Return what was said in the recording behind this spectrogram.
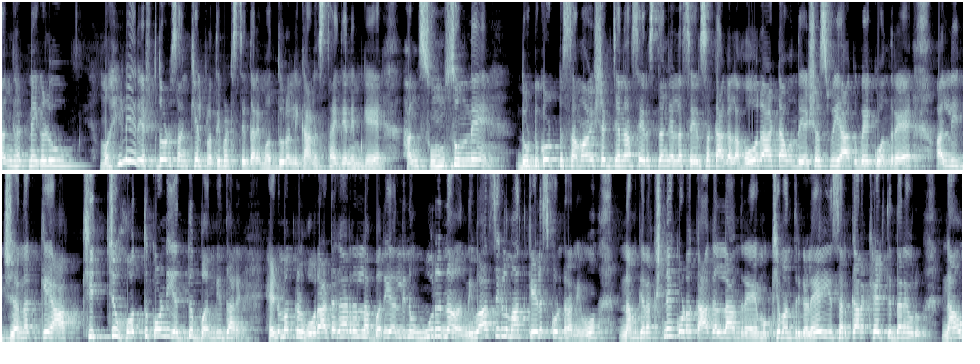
ಸಂಘಟನೆಗಳು ಮಹಿಳೆಯರು ಎಷ್ಟು ದೊಡ್ಡ ಸಂಖ್ಯೆಯಲ್ಲಿ ಪ್ರತಿಭಟಿಸ್ತಿದ್ದಾರೆ? ಮದ್ದೂರಲ್ಲಿ ಕಾಣಿಸ್ತಾ ಇದೆ ನಿಮಗೆ. ಹಂಗೆ ಸುಮ್ ಸುಮ್ಮನೆ ದುಡ್ಡು ಕೊಟ್ಟು ಸಮಾವೇಶಕ್ಕೆ ಜನ ಸೇರಿಸ್ದಂಗೆಲ್ಲ ಸೇರ್ಸೋಕ್ಕಾಗಲ್ಲ. ಹೋರಾಟ ಒಂದು ಯಶಸ್ವಿ ಆಗಬೇಕು ಅಂದರೆ ಅಲ್ಲಿ ಜನಕ್ಕೆ ಆ ಕಿಚ್ಚು ಹೊತ್ತುಕೊಂಡು ಎದ್ದು ಬಂದಿದ್ದಾರೆ. ಹೆಣ್ಮಕ್ಳು ಹೋರಾಟಗಾರರಲ್ಲ, ಬರೀ ಅಲ್ಲಿನ ಊರಿನ ನಿವಾಸಿಗಳ ಮಾತು ಕೇಳಿಸ್ಕೊಂಡ್ರ ನೀವು? ನಮಗೆ ರಕ್ಷಣೆ ಕೊಡೋಕ್ಕಾಗಲ್ಲ ಅಂದರೆ ಮುಖ್ಯಮಂತ್ರಿಗಳೇ ಈ ಸರ್ಕಾರಕ್ಕೆ ಹೇಳ್ತಿದ್ದಾರೆ ಅವರು ನಾವು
